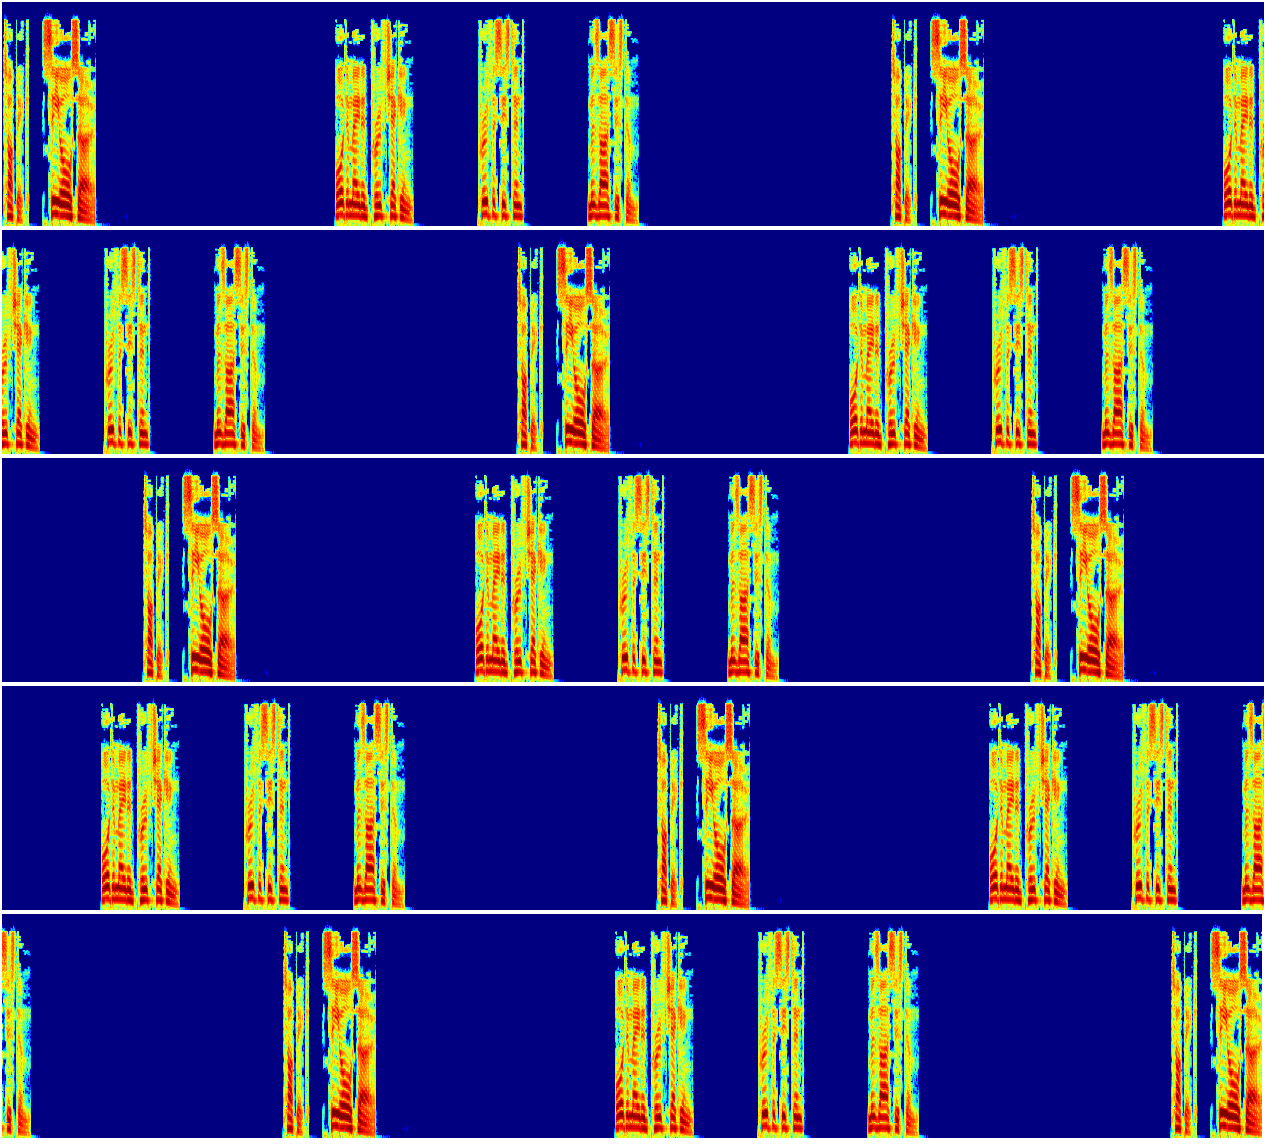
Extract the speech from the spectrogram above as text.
Topic. See also. Automated proof checking. Proof assistant. Mizar system. Topic. See also. Automated proof checking. Proof assistant. Mizar system. Topic. See also Automated proof checking. Proof assistant. Mizar system. See also. Automated proof checking. Proof assistant. Mizar system. Topic. See also. Automated proof checking. Proof assistant Mizar system. Topic. See also. Automated proof checking. Proof assistant. Mizar system. Topic. See also. Automated proof checking. Proof assistant. Mizar system Topic. See also.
